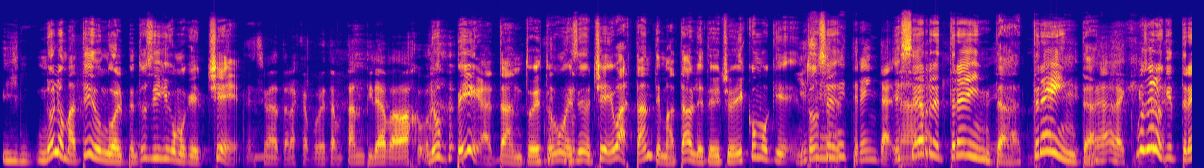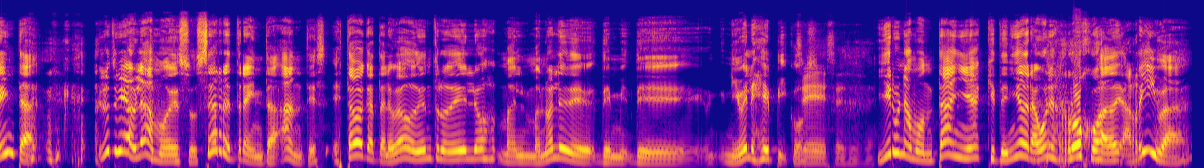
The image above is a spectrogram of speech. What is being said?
y no lo maté de un golpe. Entonces dije como que, che, Encima la tarasca porque tan, tan tirada para abajo. no pega tanto esto. Como diciendo, che, es bastante matable este bicho. Y es como que, Y entonces... es R30. Es nada que R30, ver, 30. nada ¿Vos sabés lo que es 30? El otro día hablamos de eso. CR30 antes estaba catalogado dentro de los manuales de, de- de niveles épicos. Sí, sí, sí. sí. Y era una montaña que tenía dragones rojos arriba.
